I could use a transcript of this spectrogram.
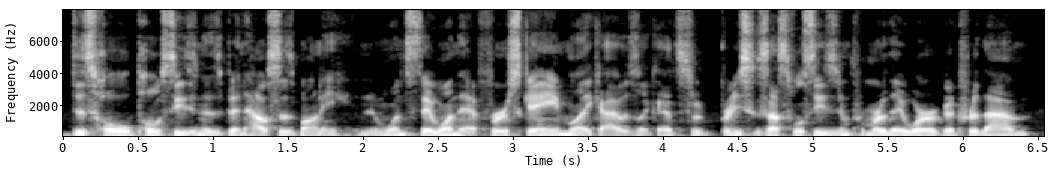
this whole postseason has been house's money. And once they won that first game, like I was like, that's a pretty successful season from where they were. Good for them.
